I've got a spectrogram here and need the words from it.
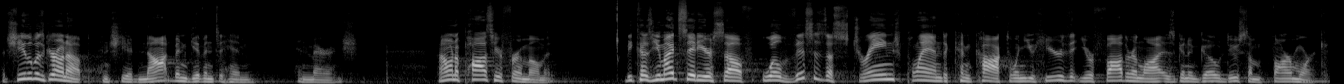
that Sheila was grown up and she had not been given to him in marriage. I want to pause here for a moment because you might say to yourself, well, this is a strange plan to concoct when you hear that your father in law is going to go do some farm work.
